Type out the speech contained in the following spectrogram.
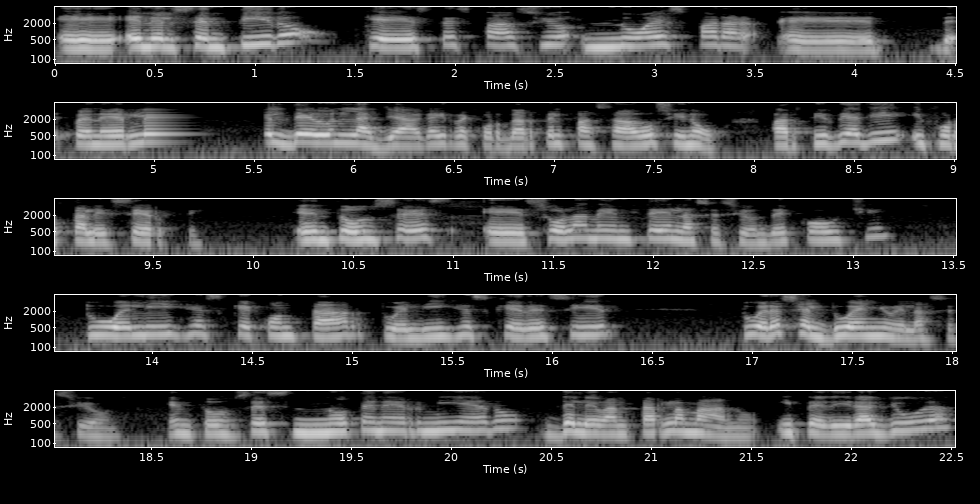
eh, en el sentido que este espacio no es para eh, ponerle el dedo en la llaga y recordarte el pasado, sino partir de allí y fortalecerte. Entonces, eh, solamente en la sesión de coaching Tú eliges qué contar, tú eliges qué decir, tú eres el dueño de la sesión. Entonces, no tener miedo de levantar la mano y pedir ayuda.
